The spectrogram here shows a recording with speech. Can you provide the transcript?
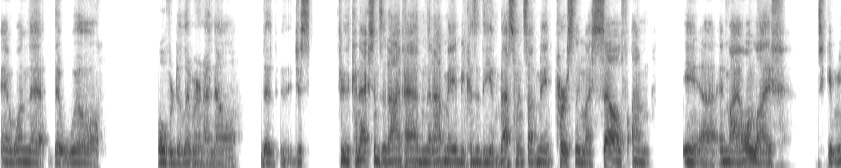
and one that that will over deliver. And I know that just through the connections that I've had and that I've made because of the investments I've made personally myself on uh, in my own life to get me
